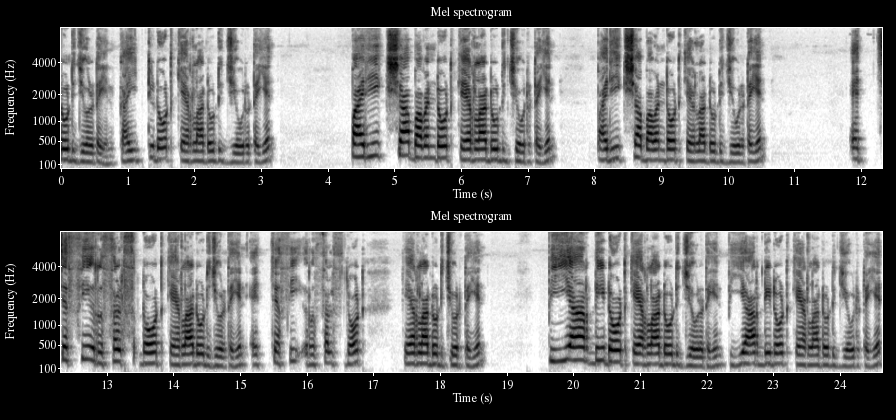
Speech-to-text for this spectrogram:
dot gov dot N kite dot Kerala dot gov dot in Pareeksha Bhavan dot Kerala dot gov dot I N Pareeksha Bhavan dot Kerala dot gov dot I N H S C results dot Kerala dot gov dot I N H S C results dot Kerala dot gov dot I N P R D dot Kerala dot gov dot I N P R D dot Kerala dot gov dot I N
